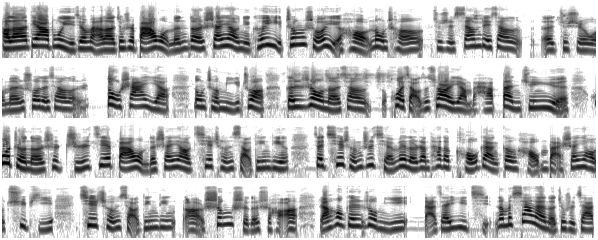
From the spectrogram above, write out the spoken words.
好了，第二步已经完了，就是把我们的山药，你可以蒸熟以后弄成，就是相对像，呃，就是我们说的像。豆沙一样弄成糜状，跟肉呢像和饺子馅儿一样把它拌均匀，或者呢是直接把我们的山药切成小丁丁。在切成之前，为了让它的口感更好，我们把山药去皮切成小丁丁啊，生食的时候啊，然后跟肉糜打在一起。那么下来呢就是加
